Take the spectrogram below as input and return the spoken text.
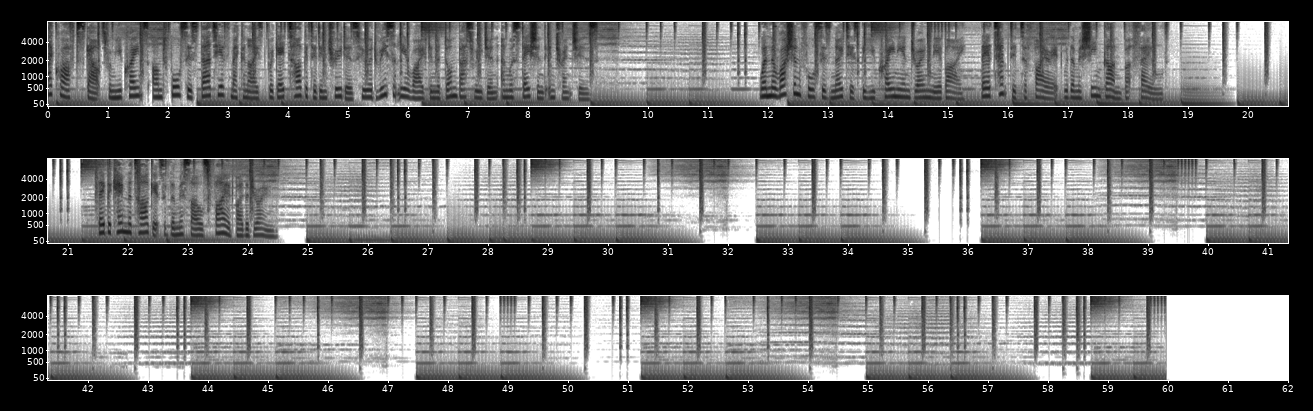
Aircraft scouts from Ukraine's Armed Forces 30th Mechanized Brigade targeted intruders who had recently arrived in the Donbass region and were stationed in trenches. When the Russian forces noticed the Ukrainian drone nearby, they attempted to fire it with a machine gun but failed. They became the targets of the missiles fired by the drone.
